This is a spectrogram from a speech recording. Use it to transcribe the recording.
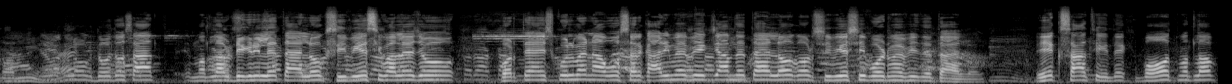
कमी है। लोग दो दो साथ मतलब डिग्री लेता है लोग सीबीएसई वाले जो पढ़ते हैं स्कूल में ना वो सरकारी में भी एग्ज़ाम देता है लोग और सीबीएसई बोर्ड में भी देता है लोग। एक साथ ही देख बहुत मतलब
